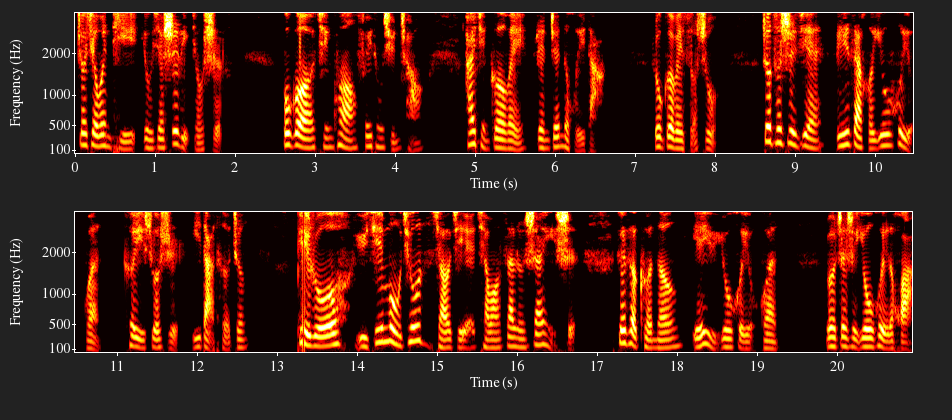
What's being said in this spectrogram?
这些问题有些失礼就是了。不过情况非同寻常，还请各位认真的回答。如各位所述，这次事件一再和幽会有关，可以说是一大特征。譬如与金木秋子小姐前往三轮山一事，推测可能也与幽会有关。若真是幽会的话，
